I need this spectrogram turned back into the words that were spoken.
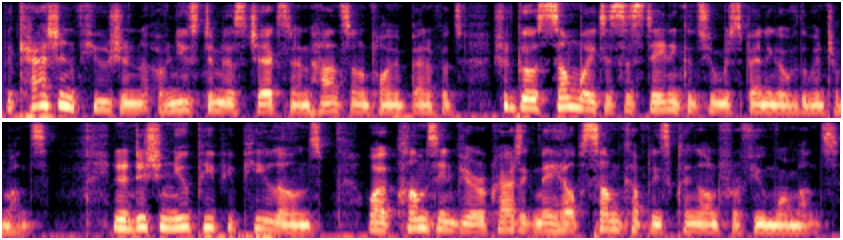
The cash infusion of new stimulus checks and enhanced unemployment benefits should go some way to sustaining consumer spending over the winter months. In addition, new PPP loans, while clumsy and bureaucratic, may help some companies cling on for a few more months.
